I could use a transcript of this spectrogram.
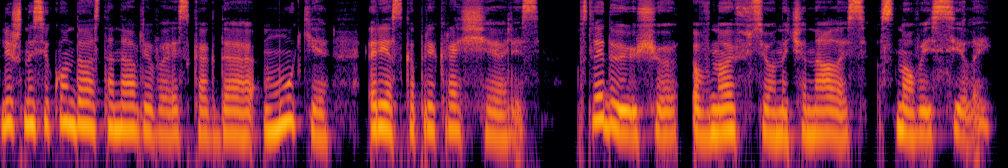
лишь на секунду останавливаясь, когда муки резко прекращались. В следующую вновь все начиналось с новой силой.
